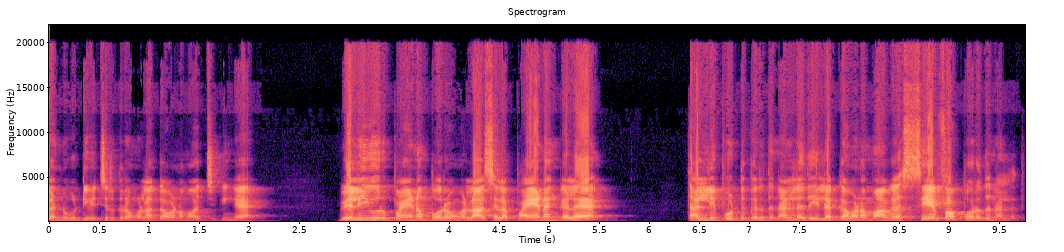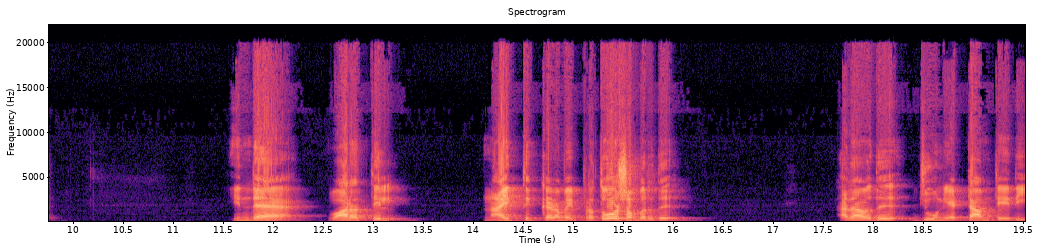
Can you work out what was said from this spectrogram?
கண்ணுக்குட்டி வச்சுருக்கிறவங்களாம் கவனமாக வச்சுக்கோங்க. வெளியூர் பயணம் போகிறவங்களாம் சில பயணங்களை தள்ளி போட்டுக்கிறது நல்லது இல்லை கவனமாக சேஃபாக போகிறது நல்லது. இந்த வாரத்தில் ஞாயிற்றுக்கிழமை பிரதோஷம் வருது. அதாவது ஜூன் எட்டாம் தேதி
